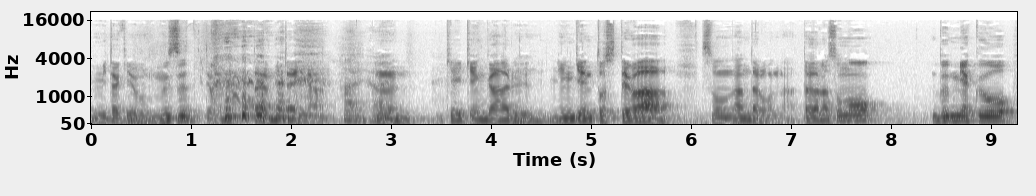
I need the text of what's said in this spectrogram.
見たけどむずって思ったみたいな。はいはい、うん、経験があるうん。人間としては、そのなんだろうな。だからその文脈を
